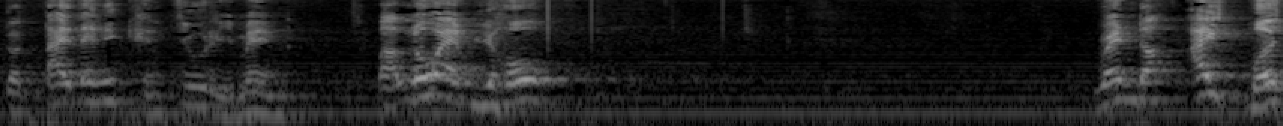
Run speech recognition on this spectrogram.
the Titanic can still remain. But lo and behold, when the iceberg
